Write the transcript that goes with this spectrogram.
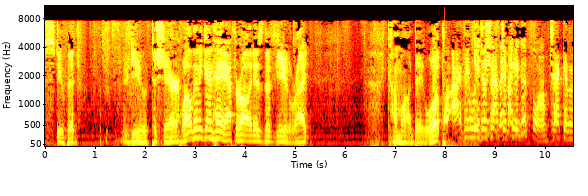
stupid view to share. Well, then again, hey, after all, it is the view, right? Come on, big whoop. Well, I think we If just he have that to might be keep good for him. checking it.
